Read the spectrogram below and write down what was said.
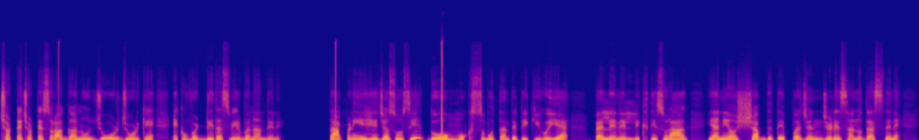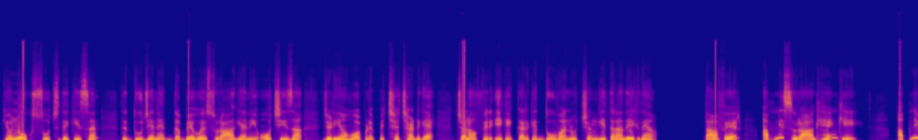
ਛੋਟੇ-ਛੋਟੇ ਸੁਰਾਗਾਂ ਨੂੰ ਜੋੜ-ਜੋੜ ਕੇ ਇੱਕ ਵੱਡੀ ਤਸਵੀਰ ਬਣਾਉਂਦੇ ਨੇ। ਤਾਂ ਆਪਣੀ ਇਹ ਜਾਸੂਸੀ ਦੋ ਮੁੱਖ ਸਬੂਤਾਂ ਤੇ ਟਿਕੀ ਹੋਈ ਹੈ ਪਹਿਲੇ ਨੇ ਲਿਖਤੀ ਸੁਰਾਗ ਯਾਨੀ ਉਹ ਸ਼ਬਦ ਤੇ ਭਜਨ ਜਿਹੜੇ ਸਾਨੂੰ ਦੱਸਦੇ ਨੇ ਕਿ ਉਹ ਲੋਕ ਸੋਚਦੇ ਕੀ ਸਨ ਤੇ ਦੂਜੇ ਨੇ ਦੱਬੇ ਹੋਏ ਸੁਰਾਗ ਯਾਨੀ ਉਹ ਚੀਜ਼ਾਂ ਜਿਹੜੀਆਂ ਉਹ ਆਪਣੇ ਪਿੱਛੇ ਛੱਡ ਗਏ ਚਲੋ ਫਿਰ ਇੱਕ ਇੱਕ ਕਰਕੇ ਦੋਵਾਂ ਨੂੰ ਚੰਗੀ ਤਰ੍ਹਾਂ ਦੇਖਦੇ ਹਾਂ ਤਾਂ ਫਿਰ ਆਪਣੀ ਸੁਰਾਗ ਹੈ ਕਿ ਆਪਣੀ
